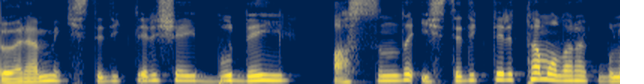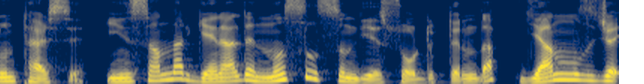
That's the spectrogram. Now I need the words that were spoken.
öğrenmek istedikleri şey bu değil. Aslında istedikleri tam olarak bunun tersi. İnsanlar genelde nasılsın diye sorduklarında yalnızca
